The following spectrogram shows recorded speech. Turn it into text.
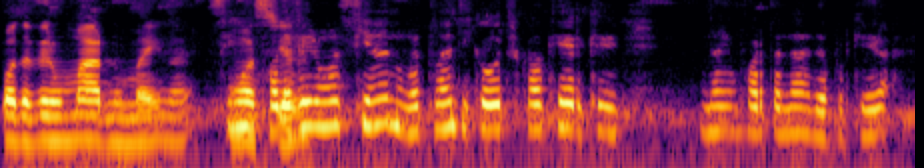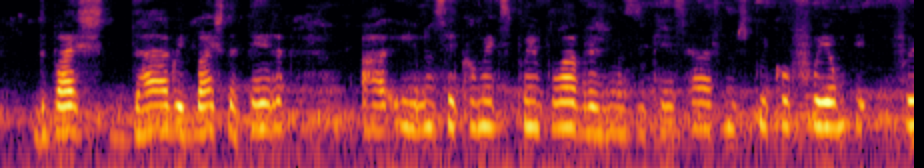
pode haver um mar no meio, não é? Sim, um pode haver um oceano, um Atlântico ou outro qualquer que não importa nada, porque debaixo da água e debaixo da terra, ah, eu não sei como é que se põe em palavras, mas o que essa árvore me explicou foi, um- foi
